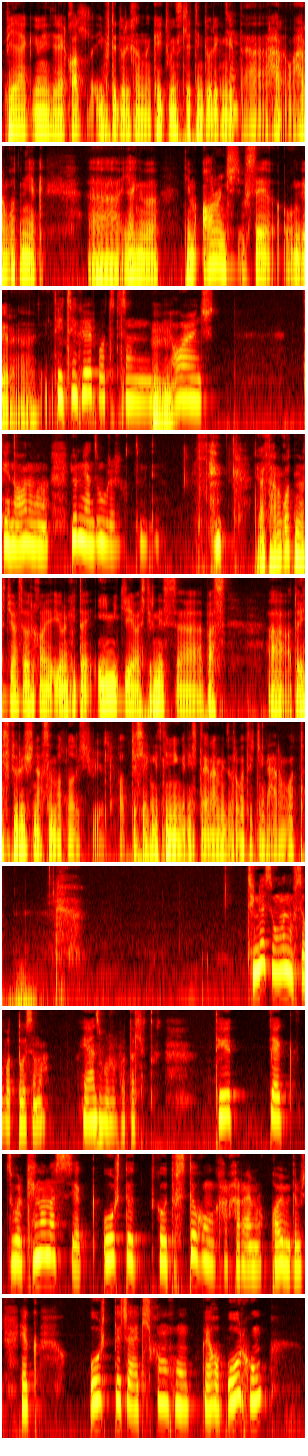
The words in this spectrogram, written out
Би яг юуны дээр гол эмхтэй дүрийнх нь Кейт Винслетийн дүрийг ингээд харангуут нь яг яг нөгөө тийм orange үсээ үнгээр тий цэнхрээр будсан orange. Тий ноо ноо ер нь янз бүрээр утсан мэт. Тэгээ сарангуут нь бол чи бас өөрийнхөө ерөнхийдөө имижээ бас тэрнээс бас а одоо инспирэшн авсан болоо гэж би бодож яг ингээд тэний ингээд инстаграмын зургууд гэж ингээд харангуут. тэрнээс өмнө өсөө боддог байсан юм аа. Янз бүр бодоол гэдэг. Тэгээд яг зүгээр киноноос яг өөртөө төстэй хүн харахаар амар гоё мэдрэмж. Яг өөртөө ч адилхан хүн яг өөр хүн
